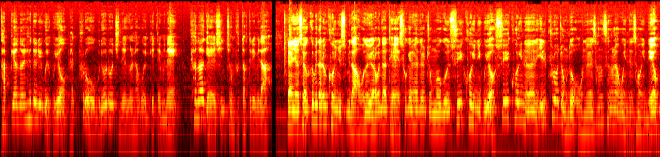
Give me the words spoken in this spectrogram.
답변을 해드리고 있고요. 100% 무료로 진행을 하고 있기 때문에 편하게 신청 부탁드립니다. 네, 안녕하세요. 급이 다른 코인 뉴스입니다. 오늘 여러분들한테 소개를 해드릴 종목은 수익코인이고요. 수익코인은 1% 정도 오늘 상승을 하고 있는 상황인데요.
